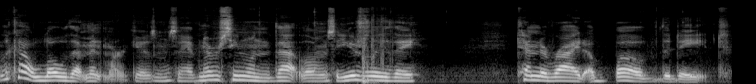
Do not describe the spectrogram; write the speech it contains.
Look how low that mint mark is. And say I've never seen one that low. And so usually they tend to ride above the date.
